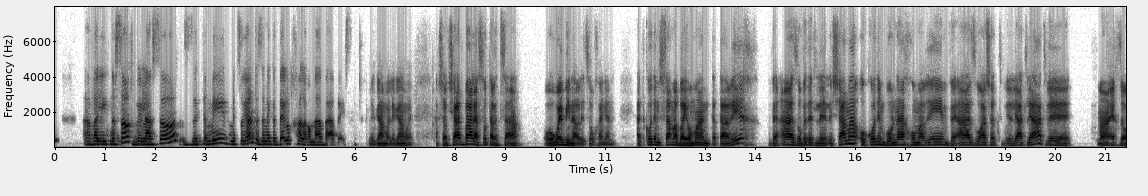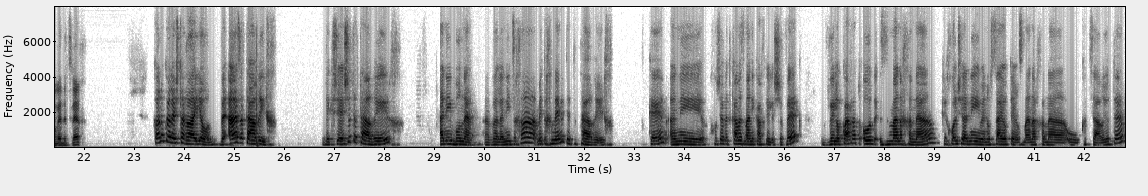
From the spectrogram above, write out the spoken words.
אבל להתנסות ולעשות זה תמיד מצוין, וזה מגדל אותך לרמה הבאה בעסק. לגמרי, לגמרי. עכשיו, כשאת באה לעשות הרצאה, או וובינר לצורך העניין, את קודם שמה ביומן את התאריך, ואז עובדת לשמה, או קודם בונה חומרים, ואז רואה שאת לאט לאט, ומה, איך זה עובד אצלך? קודם כל יש את הרעיון, ואז התאריך. וכשיש את התאריך, אני בונה, אבל אני צריכה, מתכננת את התאריך, כן? אני חושבת כמה זמן ייקח לי לשווק, ולוקחת עוד זמן הכנה, ככל שאני מנוסה יותר, זמן ההכנה הוא קצר יותר,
